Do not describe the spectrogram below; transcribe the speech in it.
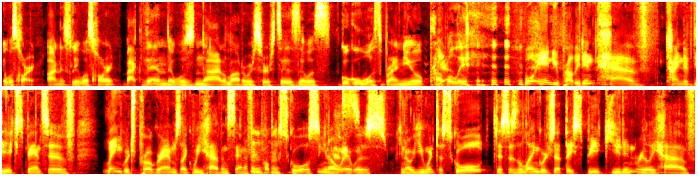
it was hard. Honestly, it was hard. Back then, there was not a lot of resources. There was Google was brand new, probably. well, and you probably didn't have kind of the expansive language programs like we have in Santa Fe public schools. You know, Mm-hmm. Yes. it was, you know, you went to school, this is the language that they speak. You didn't really have,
